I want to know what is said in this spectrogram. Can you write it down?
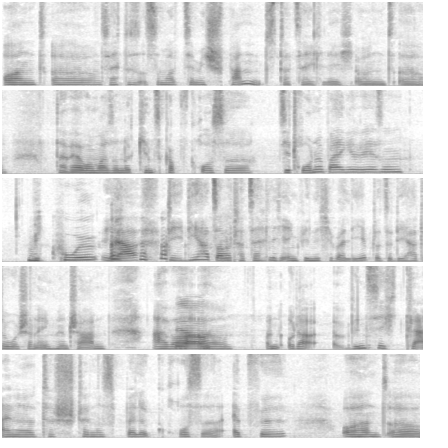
Und äh, das ist immer ziemlich spannend tatsächlich. Und äh, da wäre wohl mal so eine kindskopfgroße Zitrone bei gewesen. Wie cool. Ja, die, die hat es aber tatsächlich irgendwie nicht überlebt. Also die hatte wohl schon irgendeinen Schaden. Aber Ja. äh, und, oder winzig kleine Tischtennisbälle, große Äpfel und äh,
